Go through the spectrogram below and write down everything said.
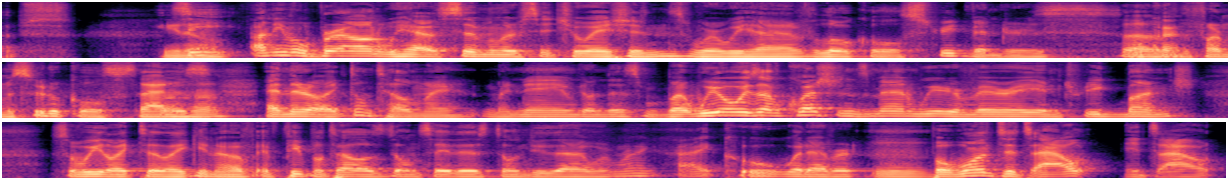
ups. You know? On Evil Brown, we have similar situations where we have local street vendors of Okay. the pharmaceutical status, Uh-huh. and they're like, "Don't tell my my name, don't this." But we always have questions, man. We are a very intrigued bunch, so we like to like you know if, if people tell us don't say this, don't do that, we're like, "All right, cool, whatever." Mm. But once it's out, it's out.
